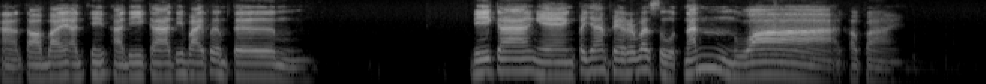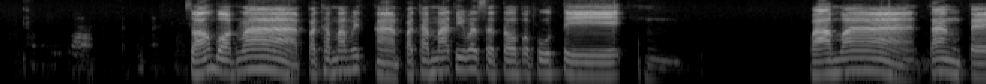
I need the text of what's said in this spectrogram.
อ่า ต่อไปอธิอดีกาอธิบายเพิ่มเติม ดีกาแห่งพยาเพรวสูตรนั้นว่าเข้าไปสองบทว่าปัทมวิอ่าปัทมทิวสโตปภูติความว่าตั้งแต่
